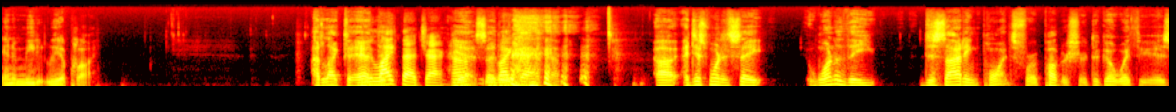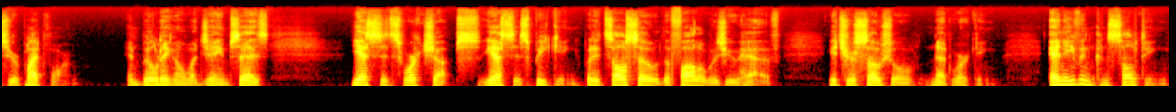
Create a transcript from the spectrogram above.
and immediately apply? I'd like to add. You like that, Jack? Huh? Yes, you I like do. that. uh, I just wanted to say one of the deciding points for a publisher to go with you is your platform. And building on what James says, yes, it's workshops, yes, it's speaking, but it's also the followers you have. It's your social networking, and even consulting.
